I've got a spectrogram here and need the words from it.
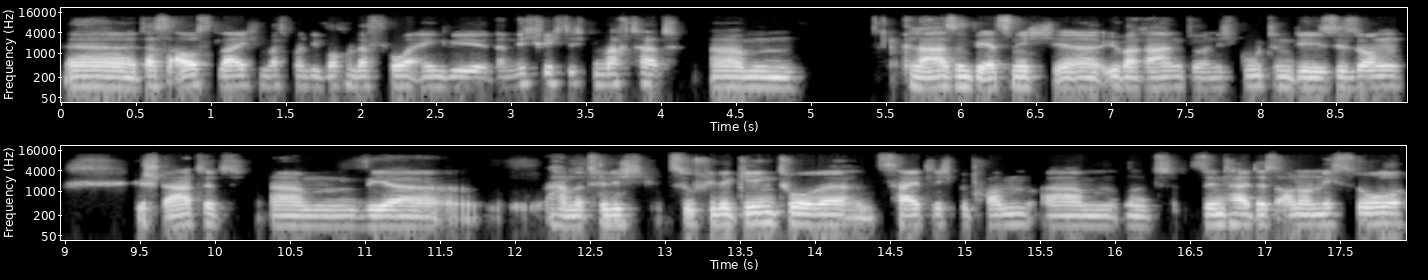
äh, das ausgleichen, was man die Wochen davor irgendwie dann nicht richtig gemacht hat. Ähm, Klar sind wir jetzt nicht äh, überragend oder nicht gut in die Saison gestartet. Ähm, wir haben natürlich zu viele Gegentore zeitlich bekommen ähm, und sind halt jetzt auch noch nicht so,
